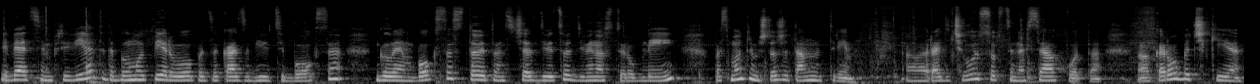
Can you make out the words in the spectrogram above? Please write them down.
Ребят, всем привет! Это был мой первый опыт заказа бьюти-бокса, глэм-бокса. Стоит он сейчас 990 рублей. Посмотрим, что же там внутри. А, ради чего, собственно, вся охота. А, коробочки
